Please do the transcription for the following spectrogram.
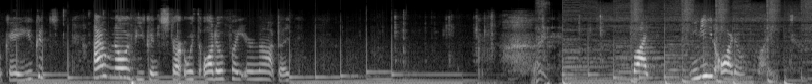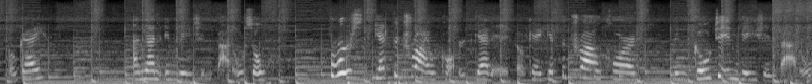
okay, you could. I don't know if you can start with auto fight or not, but but you need auto fight, okay, and then invasion battle. So first get the trial card. Get it, okay? Get the trial card, then go to invasion battle.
